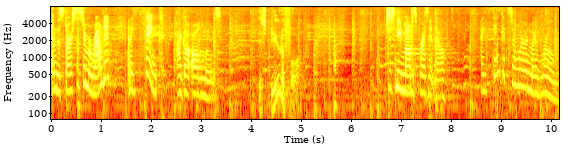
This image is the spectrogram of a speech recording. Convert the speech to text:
and the star system around it, and I think I got all the moons. It's beautiful. Just need Mom's present now. I think it's somewhere in my room.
